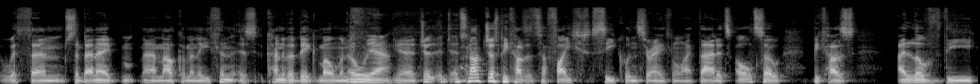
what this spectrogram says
with um, Sembene, uh, Malcolm, and Ethan is kind of a big moment. Oh, yeah. yeah. ju- It's not just because it's a fight sequence or anything like that. It's also because I love the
